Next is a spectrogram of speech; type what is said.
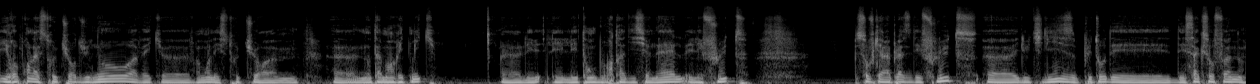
Il reprend la structure du No avec vraiment les structures notamment rythmiques, les, les- les tambours traditionnels et les flûtes. Sauf qu'à la place des flûtes, euh, il utilise plutôt des, des saxophones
